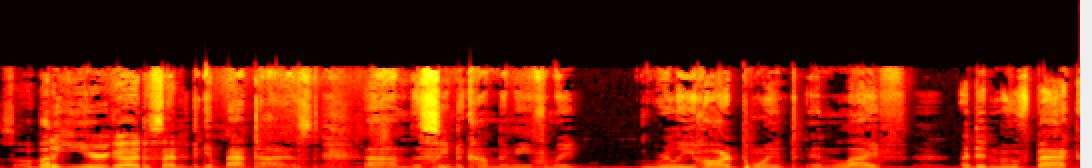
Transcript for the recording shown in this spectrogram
So, about a year ago, I decided to get baptized. Um, this seemed to come to me from a really hard point in life. I did move back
